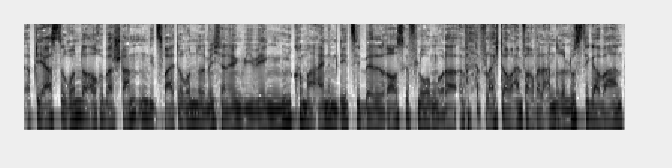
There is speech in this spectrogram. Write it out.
habe die erste Runde auch überstanden. Die zweite Runde bin ich dann irgendwie wegen 0,1 Dezibel rausgeflogen oder vielleicht auch einfach, weil andere lustiger waren.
